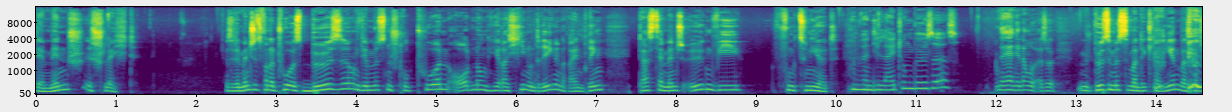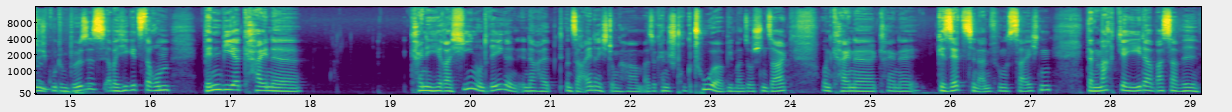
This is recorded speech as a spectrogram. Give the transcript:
der Mensch ist schlecht. Also der Mensch ist von Natur aus böse und wir müssen Strukturen, Ordnung, Hierarchien und Regeln reinbringen, dass der Mensch irgendwie funktioniert. Und wenn die Leitung böse ist? Naja, genau. Also mit böse müsste man deklarieren, was natürlich gut und böse ist. Aber hier geht es darum, wenn wir keine, keine Hierarchien und Regeln innerhalb unserer Einrichtung haben, also keine Struktur, wie man so schon sagt, und keine, keine Gesetze in Anführungszeichen, dann macht ja jeder, was er will.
